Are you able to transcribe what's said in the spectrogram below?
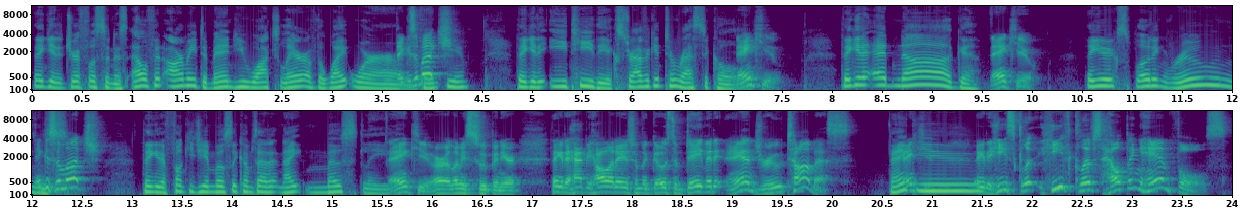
Thank you to Driftless and his elephant army. Demand you watch Lair of the White Worm. Thank you so Thank much. you. Thank you to E.T., the extravagant terresticle. Thank you. Thank you to Ed Nug. Thank you. Thank you to Exploding Runes. Thank you so much. Thank you to Funky Jim mostly comes out at night, mostly. Thank you. All right, let me swoop in here. Thank you to Happy Holidays from the ghost of David Andrew Thomas. Thank, Thank you. you. Thank you to Heathcliff, Heathcliff's Helping Handfuls.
